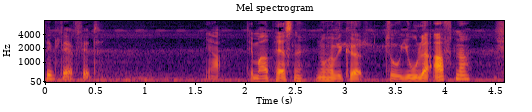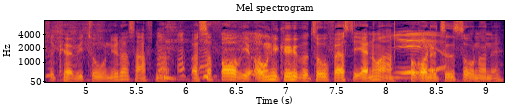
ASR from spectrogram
det bliver fedt. Ja, det er meget passende. Nu har vi kørt to juleaftener, så kører vi to nytårsaftener, og så får vi oven i købet to 1. januar yeah. på grund af tidszonerne.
